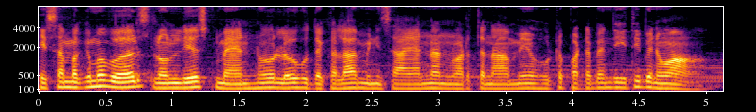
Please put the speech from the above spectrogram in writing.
ඒ සමගම වර්ල්ස් ලොන්ලියස්ට් මෑන් හෝ ලෝ හුදකලා මිනිසා යන්න අන්වර්තනාමය ඔහුට පටබැඳී තිබෙනවා.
